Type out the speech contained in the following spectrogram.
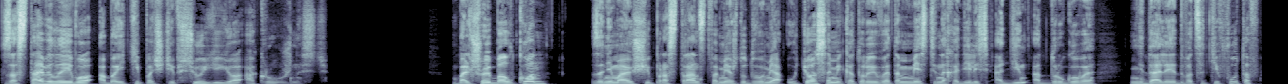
заставила его обойти почти всю ее окружность. Большой балкон, занимающий пространство между двумя утесами, которые в этом месте находились один от другого не далее 20 футов,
